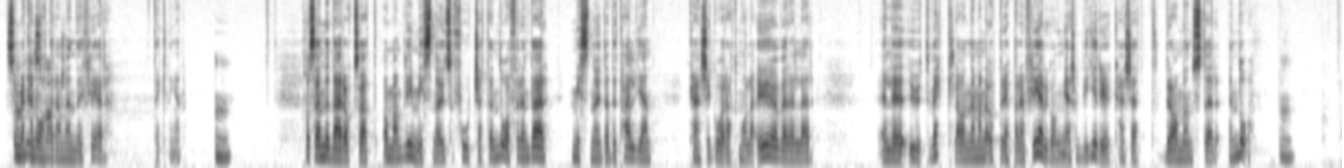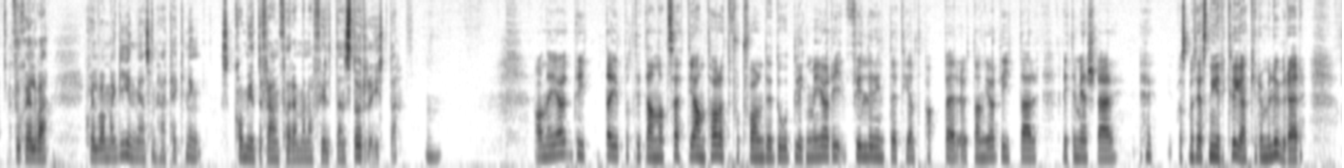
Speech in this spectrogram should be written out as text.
Som Ja, jag kan smart. återanvända i fler teckningar. Mm. Och sen det där också att om man blir missnöjd så fortsätt ändå. För den där missnöjda detaljen kanske går att måla över eller, eller utveckla. Och när man upprepar den fler gånger så blir det ju kanske ett bra mönster ändå. Mm. För själva, själva magin med en sån här teckning kommer ju inte fram förrän man har fyllt en större yta. Mm. Ja, nej, jag ritar ju på ett lite annat sätt. Jag antar att det fortfarande är dodling, men jag fyller inte ett helt papper, utan jag ritar lite mer sådär, vad ska man säga, snirkliga krumelurer.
